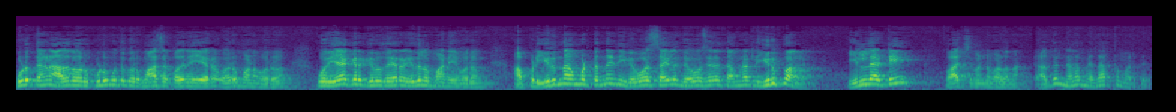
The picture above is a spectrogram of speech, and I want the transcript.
கொடுத்தாங்கன்னா அதுல ஒரு குடும்பத்துக்கு ஒரு மாசம் பதினையாயிரம் வருமானம் வரும். ஒரு ஏக்கருக்கு இருபதாயிரம் இதுல மானியம் வரும். அப்படி இருந்தா மட்டும்தான் நீ விவசாயிகள் இந்த விவசாயிகள் தமிழ்நாட்டில் இருப்பாங்க. இல்லாட்டி வாட்ச்மேன் வேலை தான் அது நிலைமை யதார்த்தமா இருக்குது.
